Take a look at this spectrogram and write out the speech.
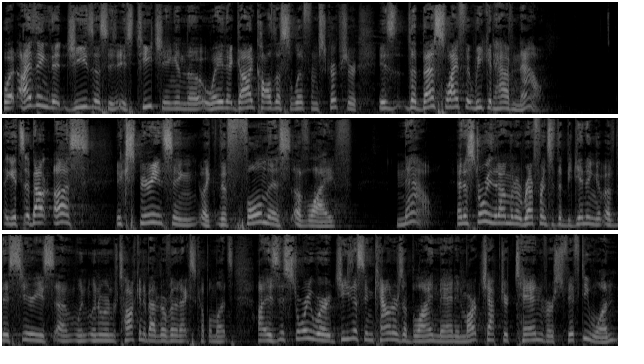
What I think that Jesus is, is teaching in the way that God calls us to live from Scripture is the best life that we could have now. It's about us experiencing like the fullness of life now. And a story that I'm going to reference at the beginning of, of this series, um, when, when, we're talking about it over the next couple months, uh, is this story where Jesus encounters a blind man in Mark chapter 10, verse 51.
